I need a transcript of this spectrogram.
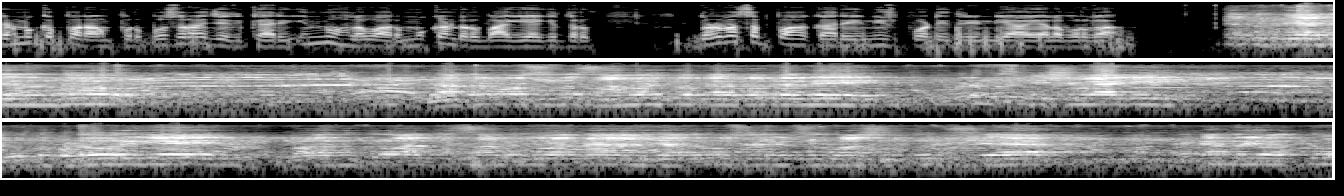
ಷಣ್ಮುಖಪ್ಪ ರಾಂಪುರ್, ಬಸವರಾಜ್ ಅಧಿಕಾರಿ ಇನ್ನೂ ಹಲವಾರು ಮುಖಂಡರು ಭಾಗಿಯಾಗಿದ್ದರು. ದೊಡ್ಡಬಸಪ್ಪ ಹಕಾರಿ ನ್ಯೂಸ್ ಪೋರ್ಟ್ ಇಂಡಿಯಾ ಯಲಬುರ್ಗಾ. ಜಾತ್ರಾ ಮಹೋತ್ಸವದ ಸಾಮೂಹಿಕ ಕಾರ್ಯಕ್ರಮದಲ್ಲಿ ವಿಶೇಷವಾಗಿ ಇವತ್ತು ಬಡವರಿಗೆ ಬಹಳ ಮುಖ್ಯವಾದ ಸಾಮಗ್ರಿವನ್ನ ಜಾತ್ರಾ ಮಹೋತ್ಸವ ನಡೆಸಿರುವ ಸಂತೋಷ ಯಾಕಂದ್ರೆ ಇವತ್ತು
